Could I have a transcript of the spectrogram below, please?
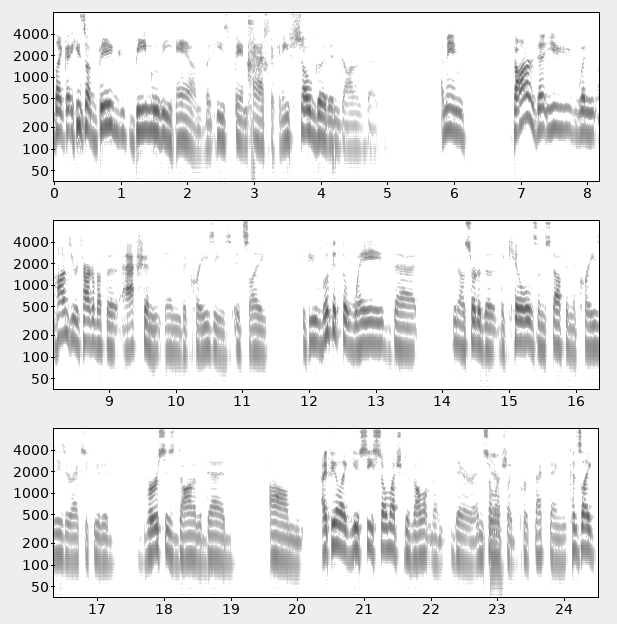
like a, he's a big B movie ham, but he's fantastic and he's so good in Dawn of the Dead. You know, I mean, Dawn of the Dead. You when Hans, you were talking about the action in the Crazies. It's like if you look at the way that you know, sort of the the kills and stuff in the Crazies are executed versus Dawn of the Dead. Um, I feel like you see so much development there and so Yeah. much like perfecting because like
